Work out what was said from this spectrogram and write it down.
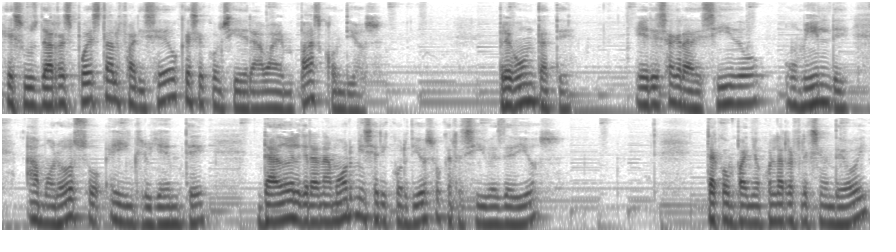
Jesús da respuesta al fariseo que se consideraba en paz con Dios. Pregúntate, ¿eres agradecido, humilde, amoroso e incluyente, dado el gran amor misericordioso que recibes de Dios? Te acompañó con la reflexión de hoy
